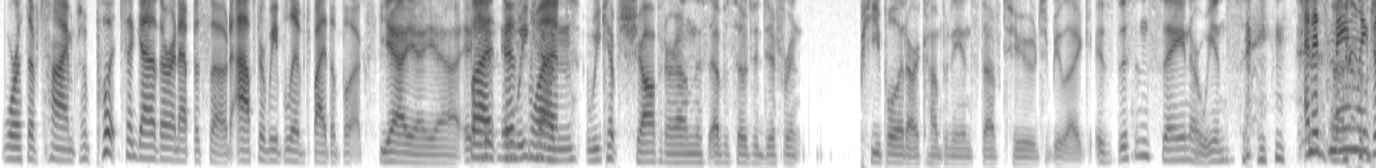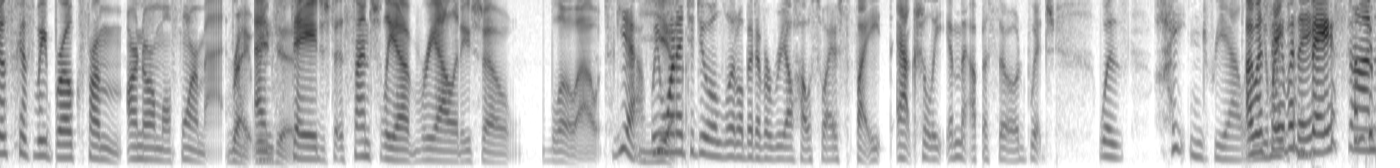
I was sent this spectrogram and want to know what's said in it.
worth of time to put together an episode after we've lived by the books. Yeah, yeah, yeah. It- But and this we one- kept, we kept shopping around this episode to different people at our company and stuff too to be like, is this insane? Are we insane? And it's mainly um, just because we broke from our normal format. Right, we And did. staged essentially a reality show blowout. Yeah, we Yeah. wanted to do a little bit of a Real Housewives fight actually in the episode, which was heightened reality. I would you say it might was based Some on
